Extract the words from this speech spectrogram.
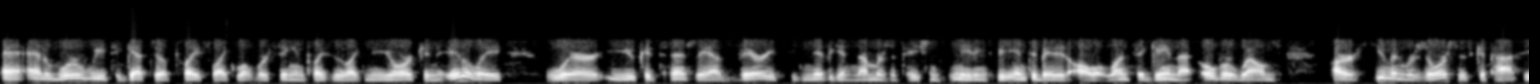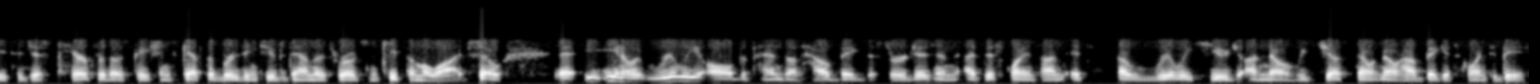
And, were we to get to a place like what we're seeing in places like New York and Italy, where you could potentially have very significant numbers of patients needing to be intubated all at once, again, that overwhelms our human resources capacity to just care for those patients, get the breathing tubes down their throats, and keep them alive. So, uh, you know, it really all depends on how big the surge is. And at this point in time, it's a really huge unknown. We just don't know how big it's going to be.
